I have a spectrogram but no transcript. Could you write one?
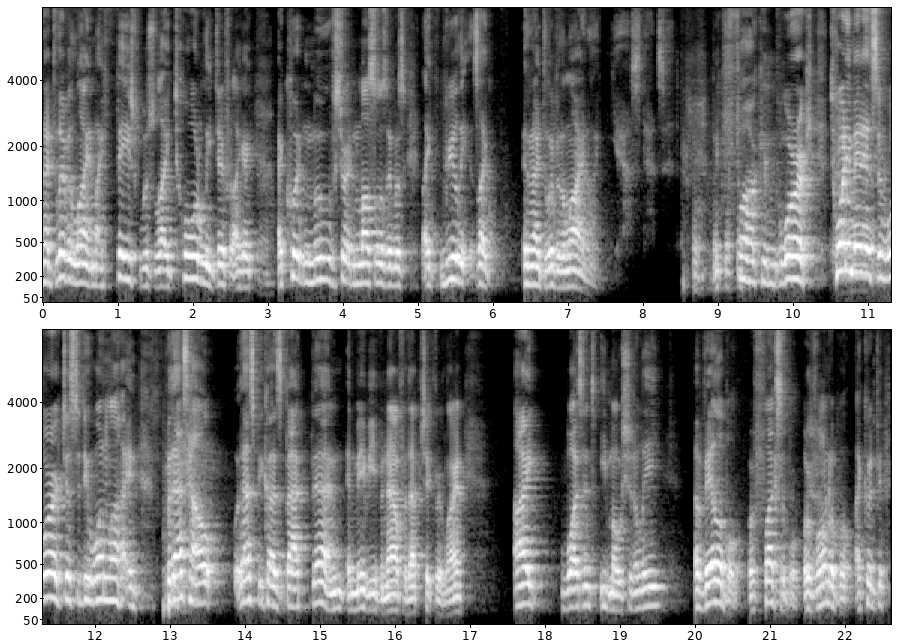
and I delivered the line. And my face was like totally different. Like I, I couldn't move certain muscles. It was like really. It's like, and then I delivered the line. like yes, that's it. Like fucking work, twenty minutes of work just to do one line. But that's how. That's because back then, and maybe even now for that particular line, I wasn't emotionally available or flexible or vulnerable. I couldn't. Be,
